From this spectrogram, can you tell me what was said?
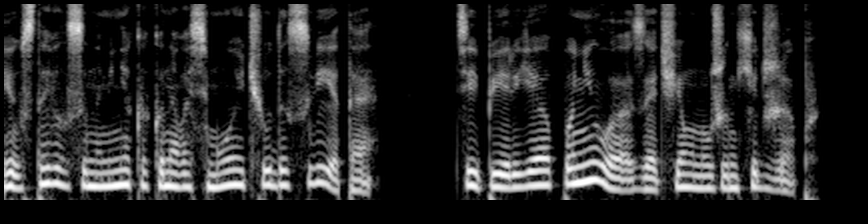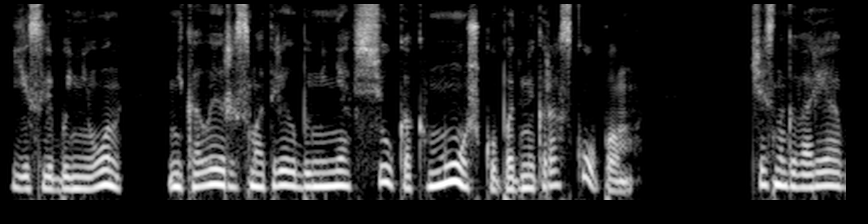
и уставился на меня, как на восьмое чудо света. Теперь я поняла, зачем нужен хиджаб. Если бы не он, Николай рассмотрел бы меня всю, как мошку под микроскопом. Честно говоря,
